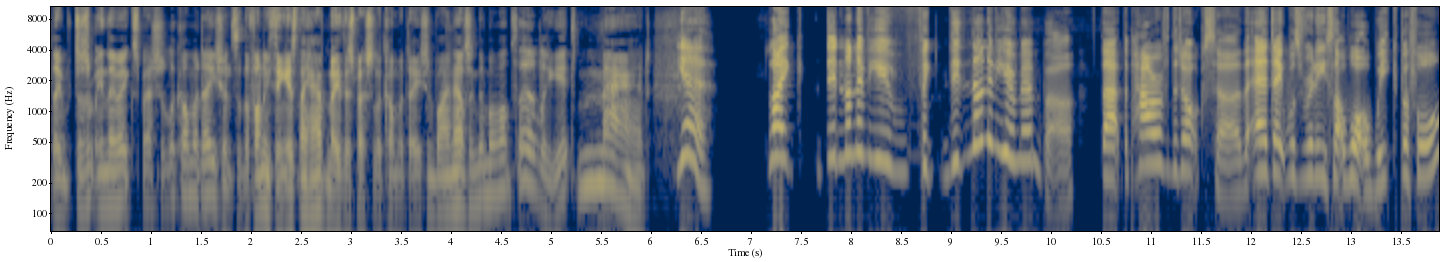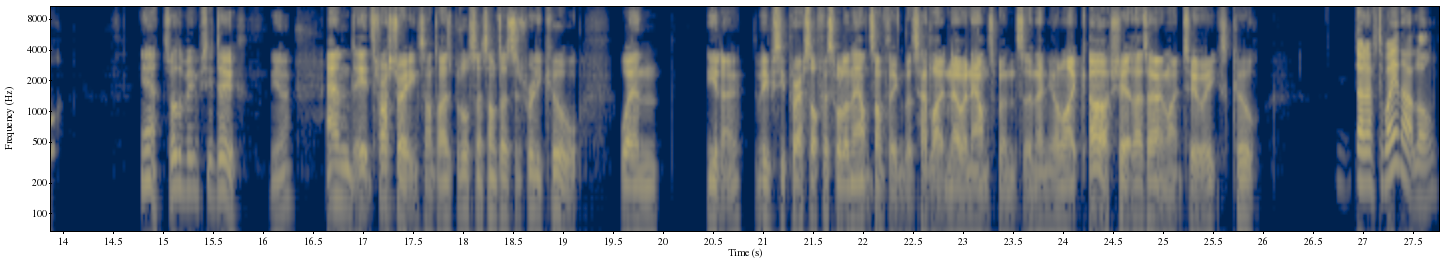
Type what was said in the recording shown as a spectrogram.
They doesn't mean they make special accommodations. And the funny thing is, they have made the special accommodation by announcing them a month early. It's mad. Yeah. Like did none of you did none of you remember that the Power of the Doctor the air date was released like what a week before? Yeah, that's what the BBC do, you know. And it's frustrating sometimes, but also sometimes it's really cool when you know the BBC press office will announce something that's had like no announcements, and then you're like, oh shit, that's out in like two weeks. Cool. Don't have to wait that long.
